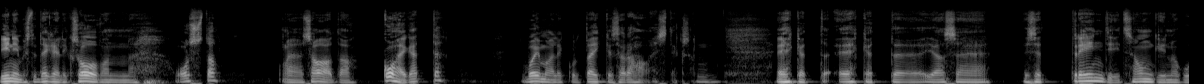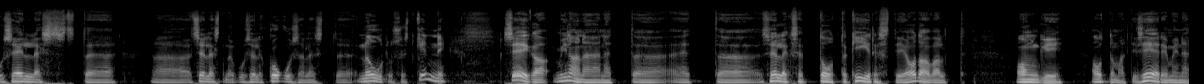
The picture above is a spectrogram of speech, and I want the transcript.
inimeste tegelik soov on osta, saada kohe kätte võimalikult väikese raha eest, eks ole. -hmm. ehk et, ehk et ja see, ja see trendid ongi nagu sellest äh, sellest nagu selle kogu sellest nõudlusest kinni. seega mina näen, et, et selleks, et toota kiiresti ja odavalt, ongi automatiseerimine,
